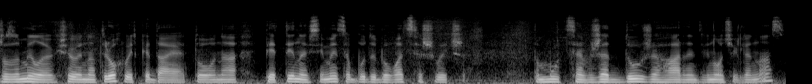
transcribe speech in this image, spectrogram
Зрозуміло, якщо він на трьох відкидає, то на п'яти, на сіми це буде биватися швидше. Тому це вже дуже гарний дзвіночок для нас.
